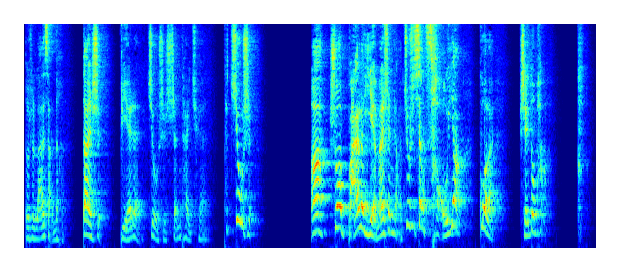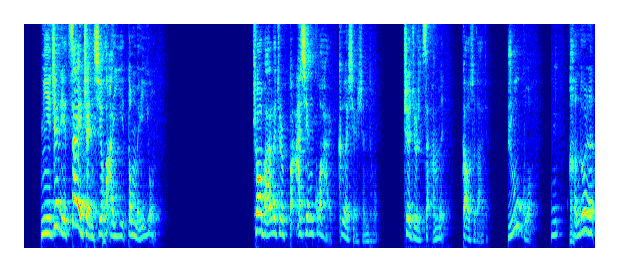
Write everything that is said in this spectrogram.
都是懒散的很，但是别人就是生态圈，他就是，啊，说白了野蛮生长，就是像草一样过来，谁都怕。你这里再整齐划一都没用。说白了就是八仙过海，各显神通，这就是咱们告诉大家，如果你很多人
